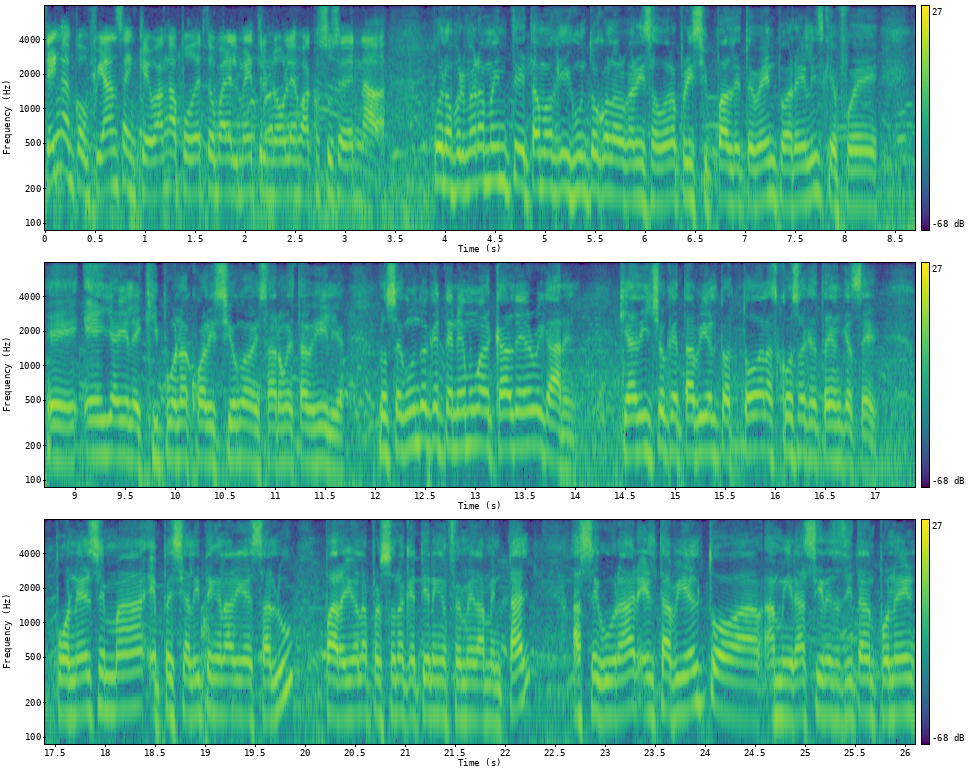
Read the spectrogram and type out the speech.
tengan confianza en que van a poder tomar el metro y no les va a suceder nada. Bueno, primeramente estamos aquí junto con la organizadora principal de este evento, Arelis, que fue eh, ella y el equipo de una coalición que organizaron esta vigilia. Lo segundo es que tenemos un alcalde, Eric Garden, que ha dicho que está abierto a todas las cosas que tengan que hacer ponerse más especialista en el área de salud para ayudar a las personas que tienen enfermedad mental, asegurar, él está abierto a, mirar si necesitan poner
